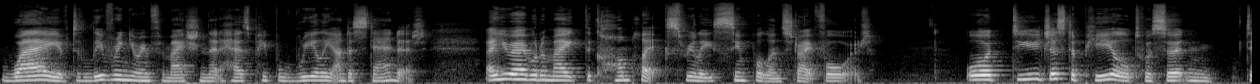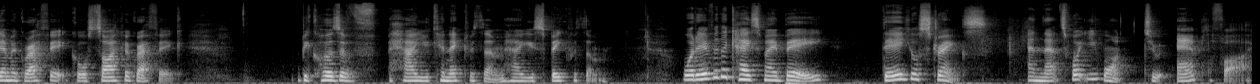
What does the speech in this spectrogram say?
way of delivering your information that has people really understand it? Are you able to make the complex really simple and straightforward? Or do you just appeal to a certain demographic or psychographic because of how you connect with them, how you speak with them. Whatever the case may be, they're your strengths, and that's what you want to amplify.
